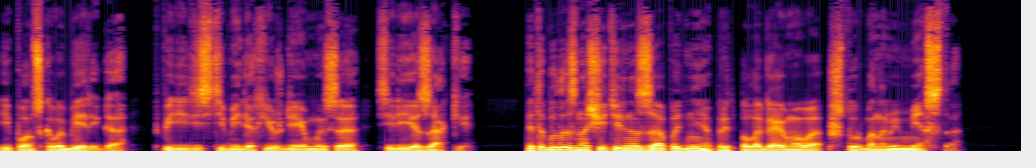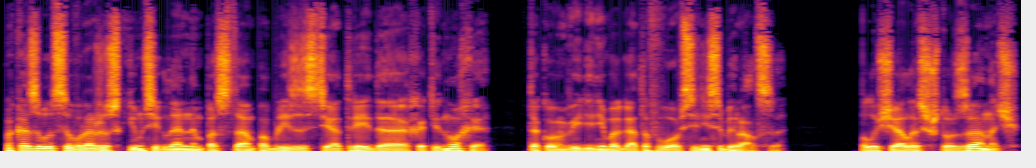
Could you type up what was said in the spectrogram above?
японского берега, в 50 милях южнее мыса Сириязаки. Это было значительно западнее предполагаемого штурманами места. Показываться вражеским сигнальным постам поблизости от рейда Хатинохе в таком виде Небогатов вовсе не собирался. Получалось, что за ночь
